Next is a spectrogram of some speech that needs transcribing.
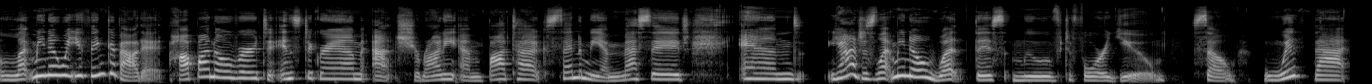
let me know what you think about it. Hop on over to Instagram at Sharani M. Batak, send me a message, and yeah, just let me know what this moved for you. So, with that,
